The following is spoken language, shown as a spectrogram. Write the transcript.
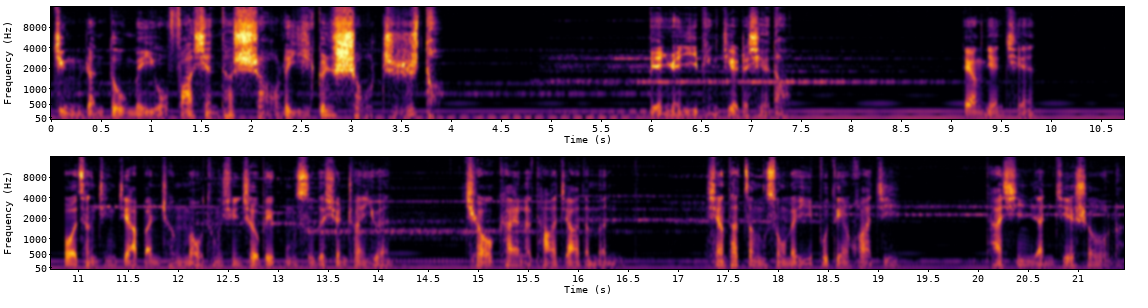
竟然都没有发现他少了一根手指头。边缘一平接着写道：“两年前，我曾经假扮成某通讯设备公司的宣传员，敲开了他家的门，向他赠送了一部电话机，他欣然接受了。”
